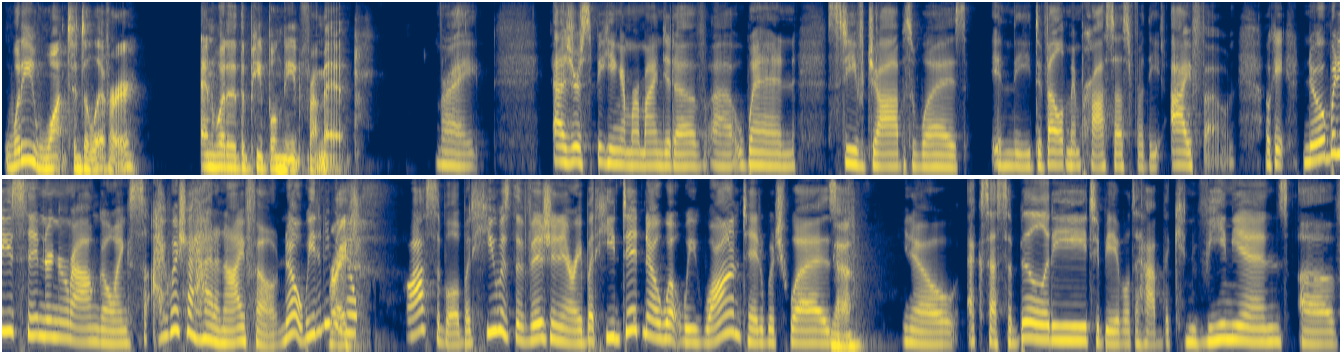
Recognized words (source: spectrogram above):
what do you want to deliver and what do the people need from it? Right. As you're speaking i'm reminded of uh, when steve jobs was in the development process for the iphone okay nobody's sitting around going i wish i had an iphone no we didn't even right. know possible but he was the visionary but he did know what we wanted which was yeah you know, accessibility, to be able to have the convenience of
